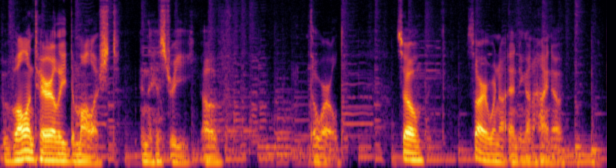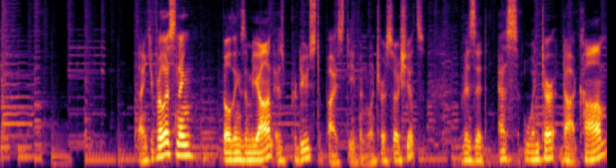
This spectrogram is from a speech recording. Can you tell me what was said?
voluntarily demolished in the history of the world. So, Sorry, we're not ending on a high note. Thank you for listening. Buildings and Beyond is produced by Steven Winter Associates. Visit swinter.com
